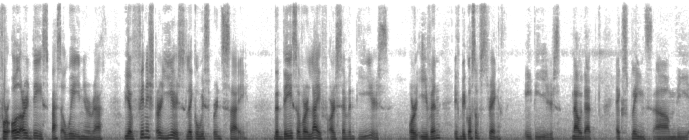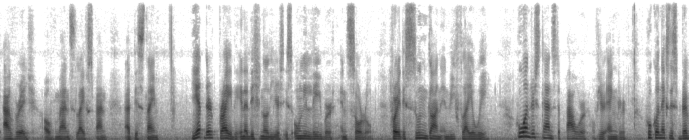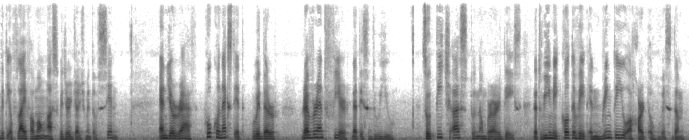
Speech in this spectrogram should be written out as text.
For all our days pass away in your wrath. We have finished our years like a whispered sigh. the days of our life are 70 years, or even, if because of strength, 80 years. Now that explains um, the average of man's lifespan at this time. Yet their pride in additional years is only labor and sorrow, for it is soon gone and we fly away. Who understands the power of your anger? Who connects this brevity of life among us with your judgment of sin? And your wrath, who connects it with the reverent fear that is due you? So teach us to number our days, that we may cultivate and bring to you a heart of wisdom.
